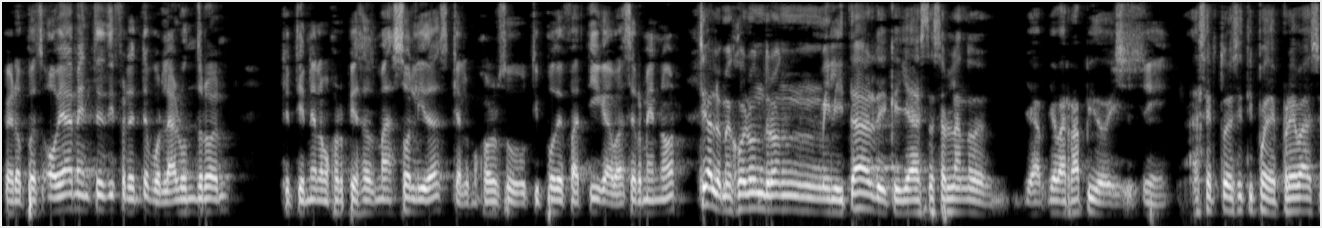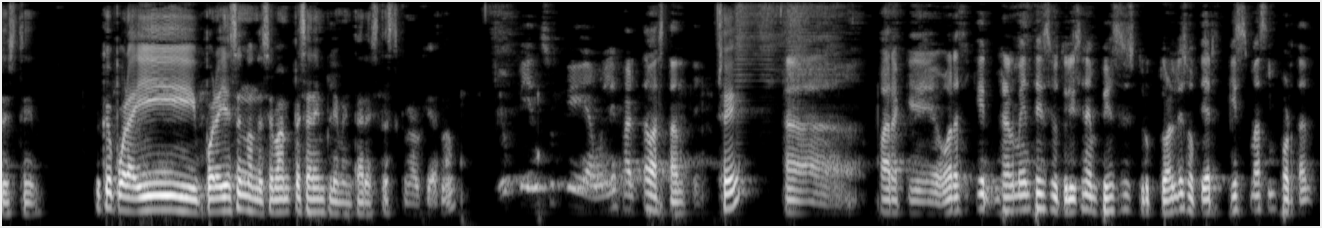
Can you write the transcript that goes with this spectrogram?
pero pues obviamente es diferente volar un dron que tiene a lo mejor piezas más sólidas, que a lo mejor su tipo de fatiga va a ser menor. Sí, a lo mejor un dron militar de que ya estás hablando, de, ya, ya va rápido y Sí. Hacer todo ese tipo de pruebas, este... Creo que por ahí, por ahí es en donde se va a empezar a implementar estas tecnologías, ¿no? Yo pienso que aún le falta bastante Sí. ah, para que ahora sí que realmente se utilicen en piezas estructurales o pie- piezas más importantes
